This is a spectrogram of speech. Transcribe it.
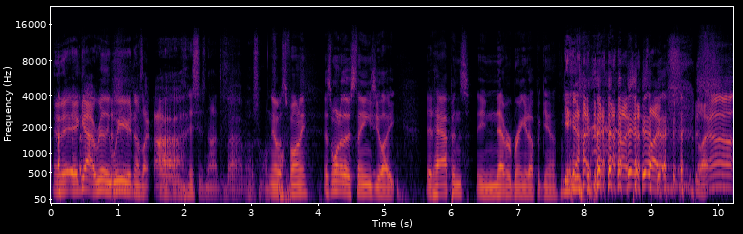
and it, it got really weird, and I was like, ah, this is not the vibe I was on. It was funny. It's one of those things you like It happens, and you never bring it up again. Yeah, like, like uh,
